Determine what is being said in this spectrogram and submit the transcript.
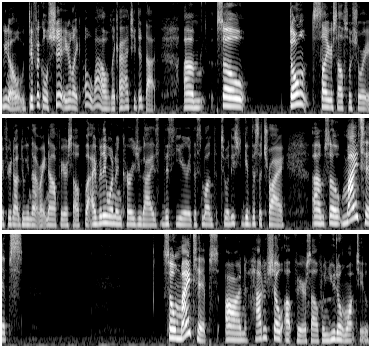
you know difficult shit and you're like oh wow like i actually did that. Um so don't sell yourself so short if you're not doing that right now for yourself but i really want to encourage you guys this year this month to at least give this a try. Um so my tips so my tips on how to show up for yourself when you don't want to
